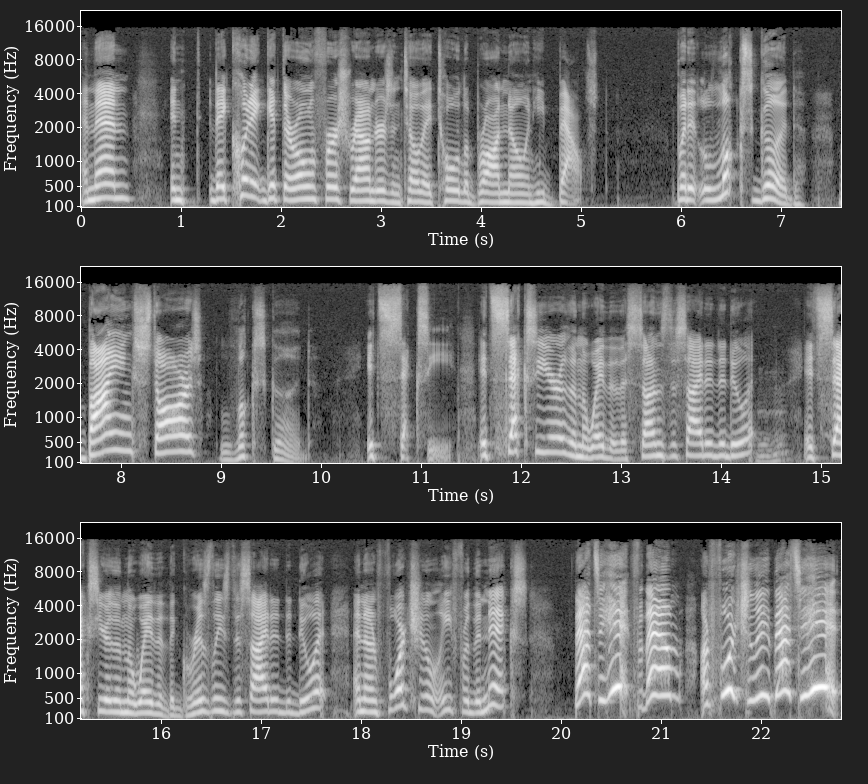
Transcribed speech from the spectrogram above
And then in, they couldn't get their own first rounders until they told LeBron no and he bounced. But it looks good. Buying stars looks good. It's sexy. It's sexier than the way that the Suns decided to do it. Mm-hmm. It's sexier than the way that the Grizzlies decided to do it. And unfortunately for the Knicks, that's a hit for them. Unfortunately, that's a hit.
